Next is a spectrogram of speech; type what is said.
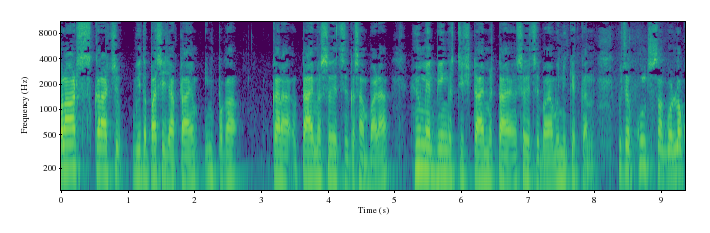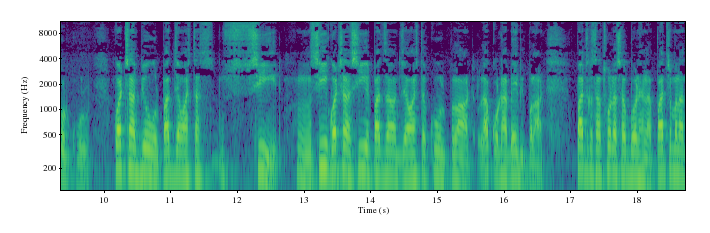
गोज अम पे ब्या अख यह क्या one question list the things that grow and those that do not grow with the passage of time ये लिखा थिंग्स दैट ग्रो प्लांट्स कर with the passage of time इन पकान कर टाइम सत बड़ा ह्यूमन बींग्स टाइम सत बड़ा वन कित वो कुल गोड लकुट कुल गोड ब्यूल पे जवान तथ सीड सी गोड सीड पे जवान तथ कुल प्लांट लकुट हा बेबी प्लांट पे ग थोड़ा सा बोड़ हना पे वन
